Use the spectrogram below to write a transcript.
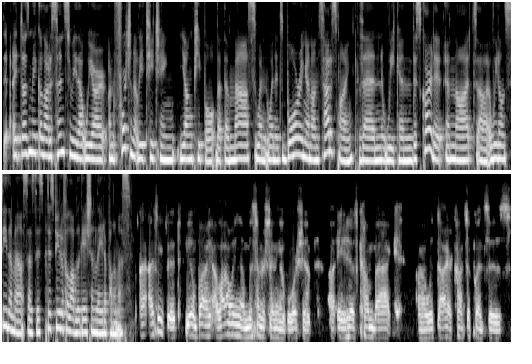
it does make a lot of sense to me that we are unfortunately teaching young people that the mass, when, when it's boring and unsatisfying, then we can discard it and not, uh, we don't see the mass as this, this beautiful obligation laid upon us. I, I think that, you know, by allowing a misunderstanding of worship, uh, it has come back uh, with dire consequences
